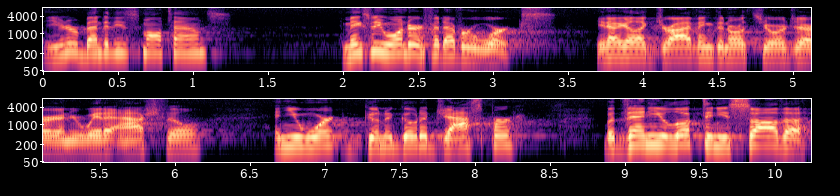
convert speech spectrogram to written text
you ever been to these small towns? It makes me wonder if it ever works. You know, you're like driving to North Georgia or on your way to Asheville, and you weren't going to go to Jasper, but then you looked and you saw the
